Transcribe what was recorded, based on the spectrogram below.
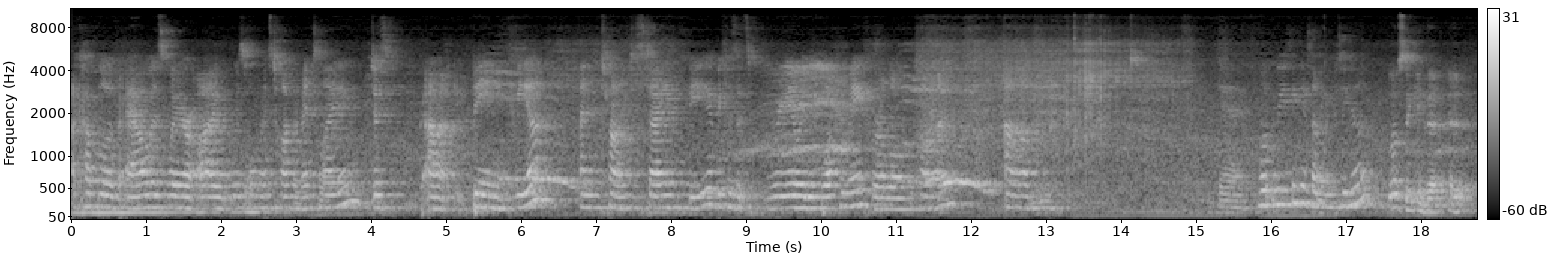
a couple of hours where I was almost hyperventilating, just uh, being in fear and trying to stay in fear because it's really been blocking me for a long time. Um, yeah. What were you thinking of something in particular? Well, I was thinking that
